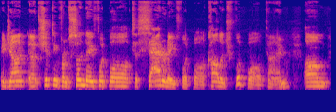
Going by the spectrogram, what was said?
Hey, John, uh, shifting from Sunday football to Saturday football, college football time. Um,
